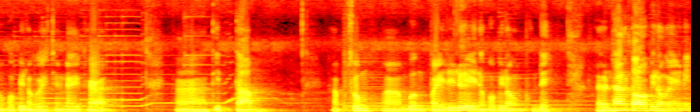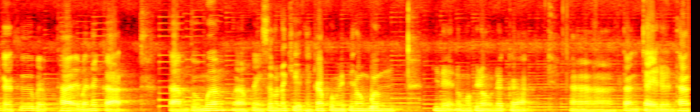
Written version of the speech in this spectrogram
น้องพ่อพี่น้องเอ้ยจังใดก็อ่าติดตามรับชมอ่าเบิ่งไปเรื่อยๆเนาะพ่อพี่น้องพุ่นเด้เดินทางต่อพี่น้องเอ้ยนี่ก็คือแบบถ่ายบรรยากาศตามตัวเมืองอ่าแขวงสมณเขตให้ครับพ่อแม่พี่น้องเบิ่งนี่แหละน้องพ่อพี่น้องแล้วก็อ่าตั้งใจเดินทาง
